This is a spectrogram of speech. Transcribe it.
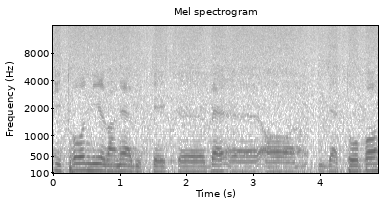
itthon nyilván elvitték ö, be ö, a gettóba.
